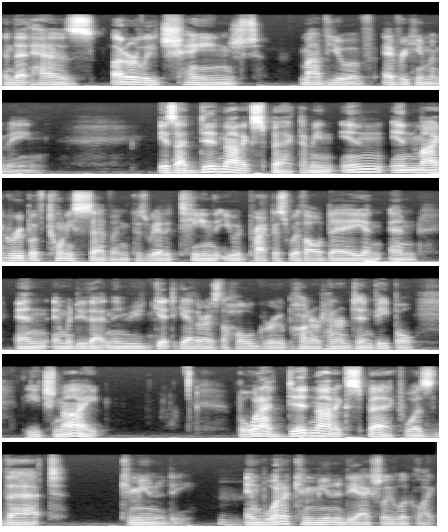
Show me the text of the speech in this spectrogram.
and that has utterly changed my view of every human being, is I did not expect. I mean, in in my group of twenty seven, because we had a team that you would practice with all day, and and and and would do that, and then you'd get together as the whole group, 100, 110 people each night. But what I did not expect was that community hmm. and what a community actually looked like.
